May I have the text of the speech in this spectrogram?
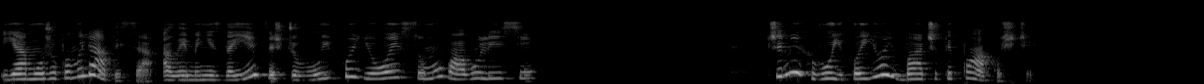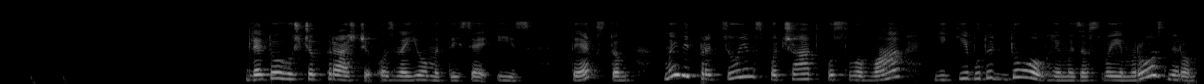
Я можу помилятися, але мені здається, що вуйко Йой сумував у лісі. Чи міг вуйко Йой бачити пахощі? Для того, щоб краще ознайомитися із текстом, ми відпрацюємо спочатку слова, які будуть довгими за своїм розміром,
